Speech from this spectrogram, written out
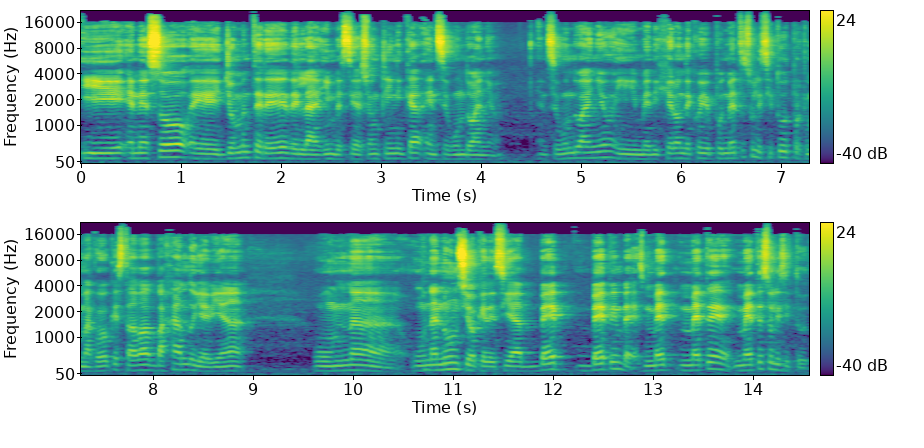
Y en eso eh, yo me enteré de la investigación clínica en segundo año. En segundo año, y me dijeron de que, oye, pues mete solicitud, porque me acuerdo que estaba bajando y había una, un anuncio que decía, BEP Invest, mete, mete solicitud.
